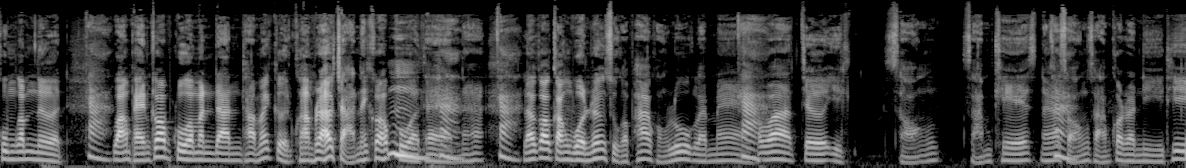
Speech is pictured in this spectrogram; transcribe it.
คุมกำเนิด วางแผนครอบครัวมันดันทำให้เกิดความร้าวฉานในครอบครัวแทนนะฮะแล้วก็กังวลเรื่องสุขภาพของลูกและแม่ เพราะว่าเจออีกสองสามเคสนะสองสามกรณีที่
